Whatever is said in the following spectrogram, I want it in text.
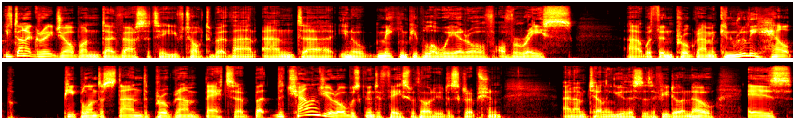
You've done a great job on diversity. You've talked about that, and uh, you know making people aware of of race uh, within programming can really help people understand the program better. But the challenge you're always going to face with audio description, and I'm telling you this as if you don't know, is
